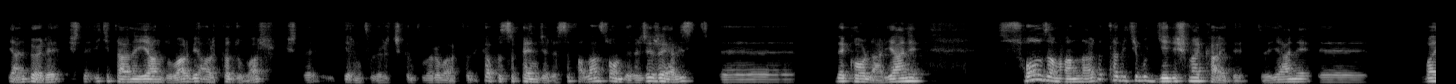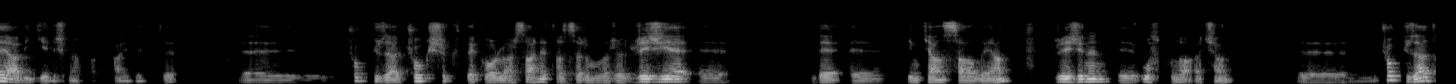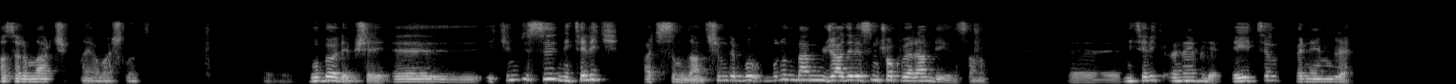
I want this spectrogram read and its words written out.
Yani böyle işte iki tane yan duvar, bir arka duvar. İşte girintileri, çıkıntıları var tabii. Kapısı, penceresi falan son derece realist e, dekorlar. Yani son zamanlarda tabii ki bu gelişme kaydetti. Yani e, bayağı bir gelişme kaydetti. E, çok güzel, çok şık dekorlar, sahne tasarımları, rejiye e, de e, imkan sağlayan, rejinin e, ufkunu açan e, çok güzel tasarımlar çıkmaya başladı. E, bu böyle bir şey. E, ikincisi nitelik açısından. Şimdi bu bunun ben mücadelesini çok veren bir insanım. E, nitelik önemli, eğitim önemli.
